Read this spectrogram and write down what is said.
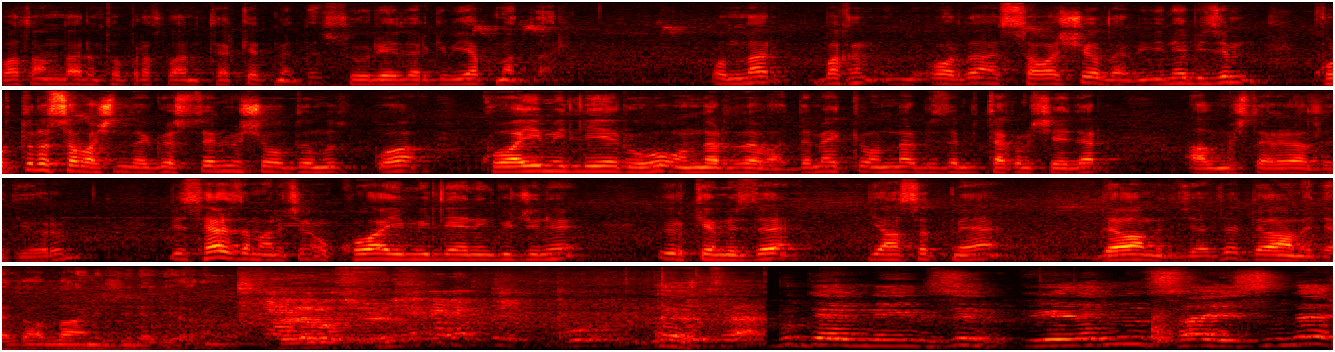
Vatanların topraklarını terk etmediler. Suriyeliler gibi yapmadılar. Onlar bakın orada savaşıyorlar. Yine bizim Kurtuluş Savaşı'nda göstermiş olduğumuz o Kuvayi Milliye ruhu onlarda da var. Demek ki onlar bizden bir takım şeyler almışlar herhalde diyorum. Biz her zaman için o Kuvayi Milliye'nin gücünü ülkemizde yansıtmaya devam edeceğiz ve devam ederiz Allah'ın izniyle diyorum. Böyle oturuyoruz? Evet, bu derneğimizin üyelerinin sayesinde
